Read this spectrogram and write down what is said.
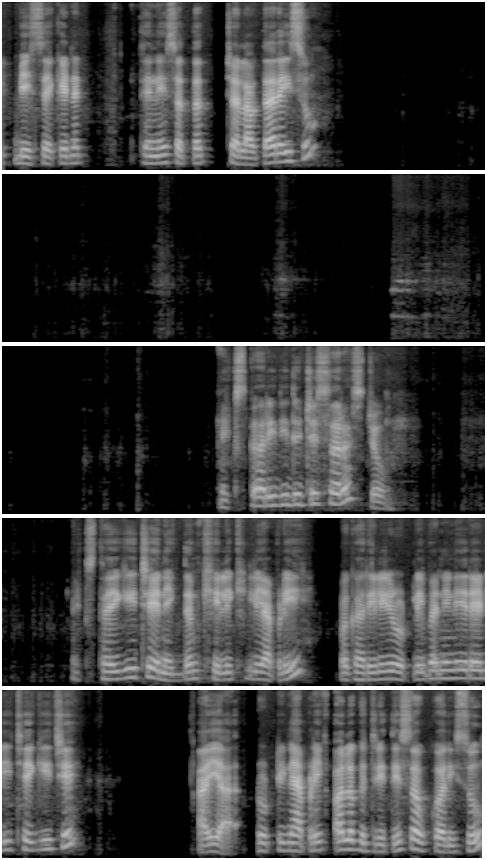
એક બે સેકન્ડ તેને સતત ચલાવતા રહીશું. મિક્સ કરી દીધું છે સરસ. જો મિક્સ થઈ ગઈ છે અને એકદમ ખીલી ખીલી આપણી વઘારેલી રોટલી બનીને રેડી થઈ ગઈ છે. આ રોટલીને આપણે અલગ જ રીતે સર્વ કરીશું.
